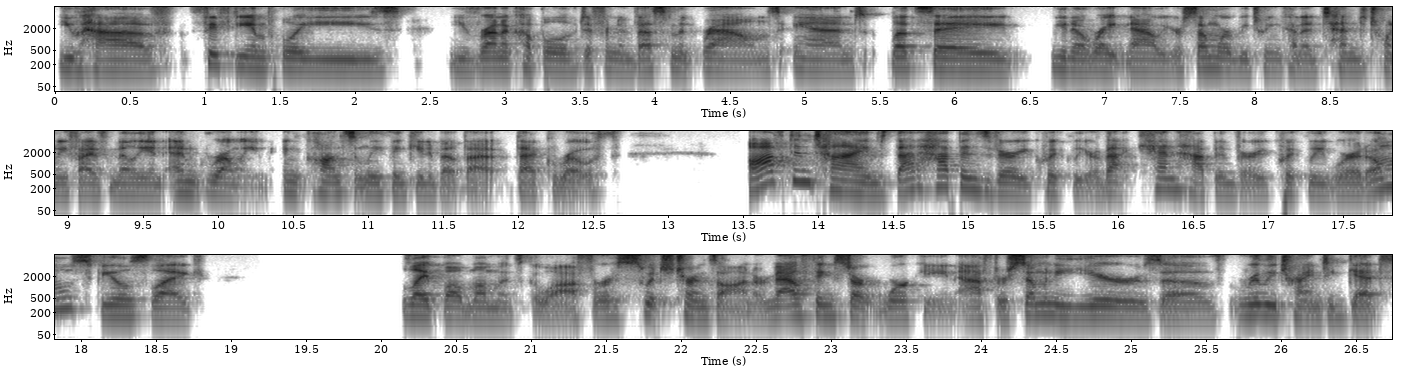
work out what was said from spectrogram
you have 50 employees you've run a couple of different investment rounds and let's say you know right now you're somewhere between kind of 10 to 25 million and growing and constantly thinking about that that growth oftentimes that happens very quickly or that can happen very quickly where it almost feels like light bulb moments go off or a switch turns on or now things start working after so many years of really trying to get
